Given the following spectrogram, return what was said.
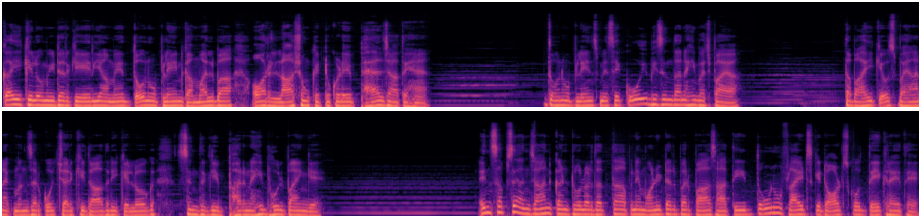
कई किलोमीटर के एरिया में दोनों प्लेन का मलबा और लाशों के टुकड़े फैल जाते हैं। दोनों प्लेन्स में से कोई भी ज़िंदा नहीं बच पाया। तबाही के उस भयानक मंजर को चरखी दादरी के लोग ज़िंदगी भर नहीं भूल पाएँगे। इन सबसे अनजान कंट्रोलर दत्ता अपने मॉनिटर पर पास आती दोनों फ्लाइट्स के डॉट्स को देख रहे थे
